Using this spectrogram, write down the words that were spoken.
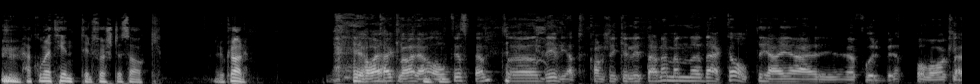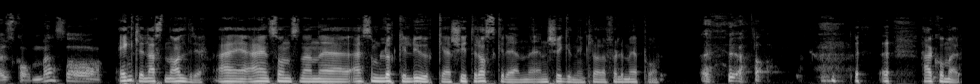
Her kommer et hint til første sak. Er du klar? ja, jeg er klar. Jeg er alltid spent. De Det vet kanskje ikke lytterne, men det er ikke alltid jeg er forberedt på hva Klaus kommer med, så Egentlig nesten aldri. Jeg er en sånn, sånn en, jeg er som Lucky Luke, jeg skyter raskere enn skyggen min klarer å følge med på. ja. Her kommer.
